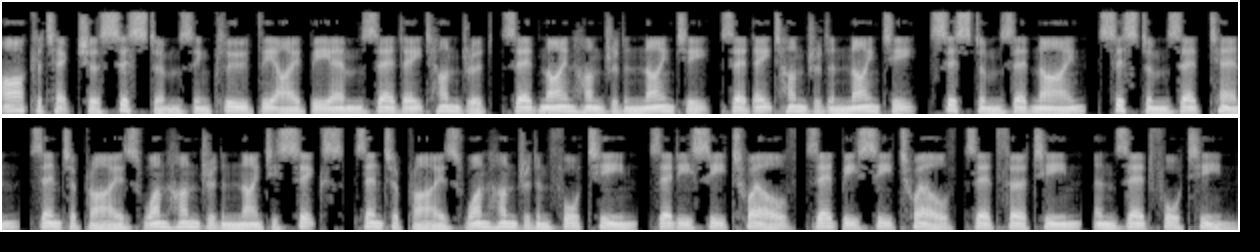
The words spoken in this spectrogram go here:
architecture systems include the IBM Z800, Z990, Z890, System Z9, System Z10, Zenterprise 196, Zenterprise 114, ZEC12, ZBC12, Z13, and Z14.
